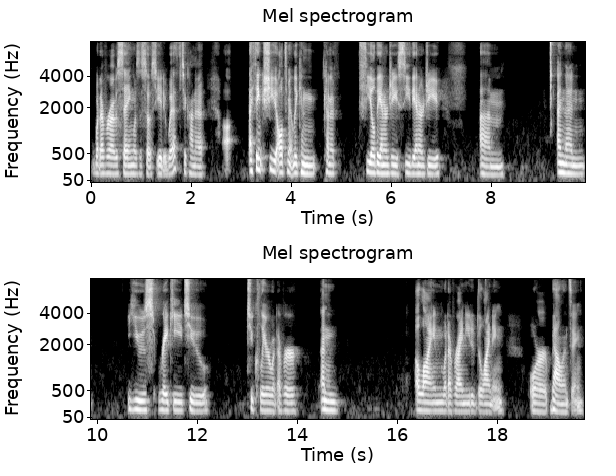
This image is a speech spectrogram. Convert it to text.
whatever I was saying was associated with to kind of uh, I think she ultimately can kind of feel the energy, see the energy um and then use reiki to to clear whatever and align whatever I needed aligning or balancing.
